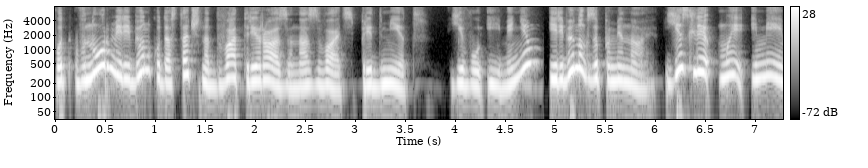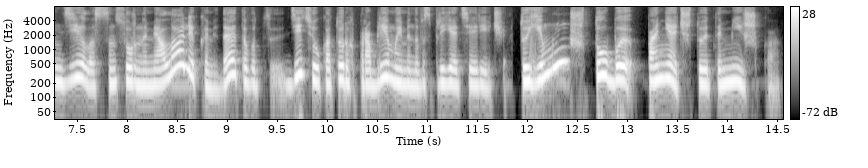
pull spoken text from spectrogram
Вот в норме ребенку достаточно 2-3 раза назвать предмет его именем, и ребенок запоминает. Если мы имеем дело с сенсорными алаликами, да, это вот дети, у которых проблема именно восприятия речи, то ему, чтобы понять, что это Мишка,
